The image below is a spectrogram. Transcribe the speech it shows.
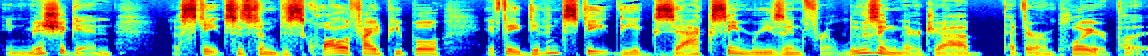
In Michigan, a state system disqualified people if they didn't state the exact same reason for losing their job that their employer put.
